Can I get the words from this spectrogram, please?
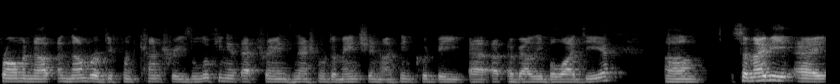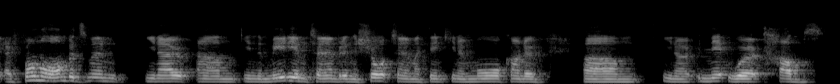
from a, a, number of different countries looking at that transnational dimension, I think could be a, a valuable idea. Um, so maybe a, a, formal ombudsman, you know, um, in the medium term, but in the short term, I think, you know, more kind of, um, you know, networked hubs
